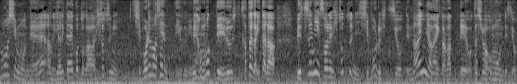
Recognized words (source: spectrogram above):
もしもねあのやりたいことが一つに絞れませんっていう風にね思っている方がいたら別にそれ一つに絞る必要ってないんじゃないかなって私は思うんですよ。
